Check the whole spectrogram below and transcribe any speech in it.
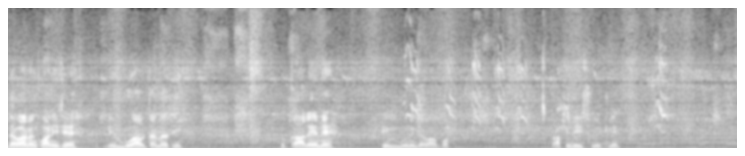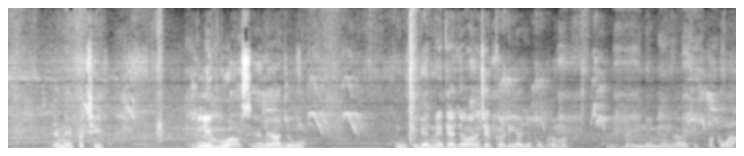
દવા નાખવાની છે. લીંબુ આવતા નથી. તો કાલે એને લીંબુની દવા પણ આપી દઈશું એટલે. અને પછી લીંબુ આવશે. અને આ જુઓ. પિંકીબેનને ત્યાં જવાનું છે કડી આજે પ્રોગ્રામમાં. બેનને મંગાવે છે પટોળા.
